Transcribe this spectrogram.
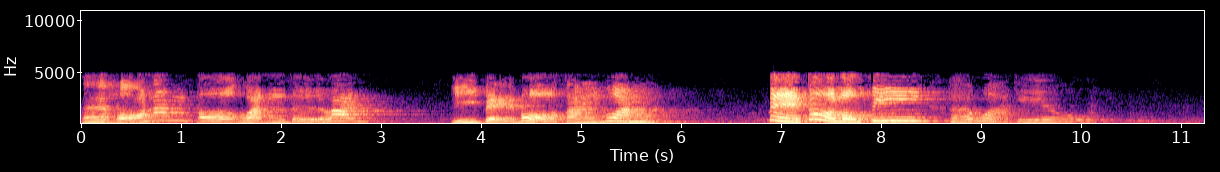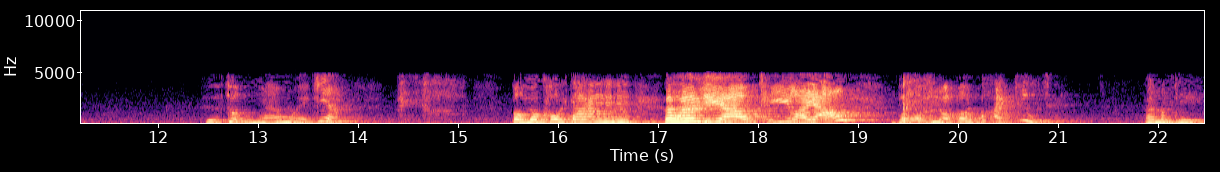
河南大湾而来，伊爸母上岸，爬到路边，我就去做娘妹子，哎呀，都要开灯，了起来了，无向佢摆酒菜，啊问你，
